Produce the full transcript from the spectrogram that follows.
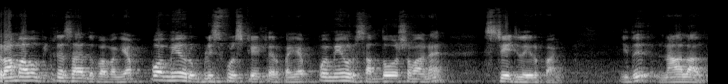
ட்ராமாவும் விட்னஸாக இருந்து பார்ப்பாங்க எப்போவுமே ஒரு பிளிஸ்ஃபுல் ஸ்டேட்டில் இருப்பாங்க. எப்போவுமே ஒரு சந்தோஷமான ஸ்டேஜில் இருப்பாங்க. இது நாலாவது.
